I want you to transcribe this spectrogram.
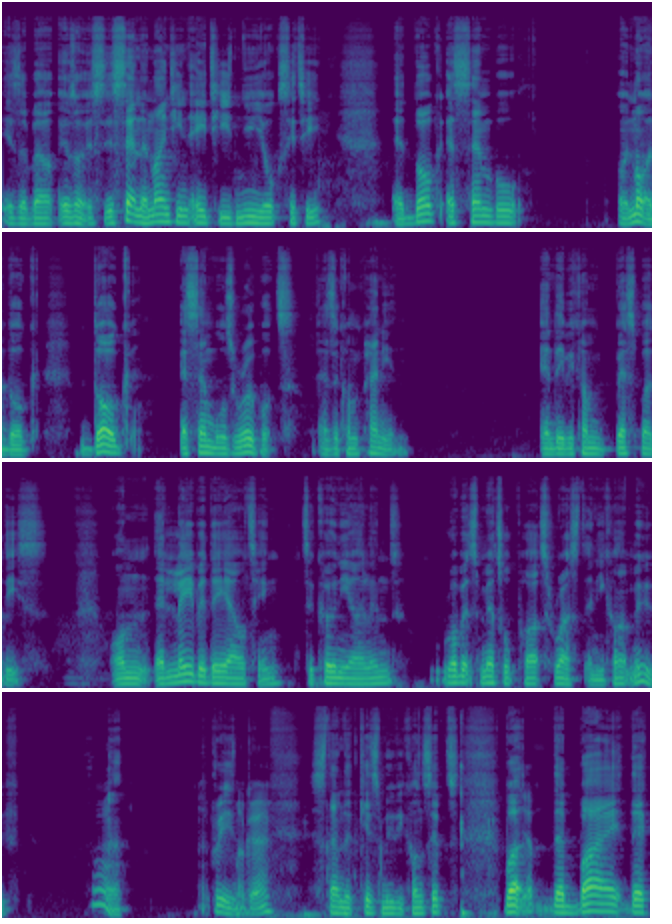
is about is it's, it's set in the 1980s New York City. A dog assemble, or not a dog, dog assembles robots as a companion, and they become best buddies. On a Labor Day outing to Coney Island, Robot's metal parts rust and he can't move. Huh. Pretty Okay. standard kids movie concept, but Yep. the by the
